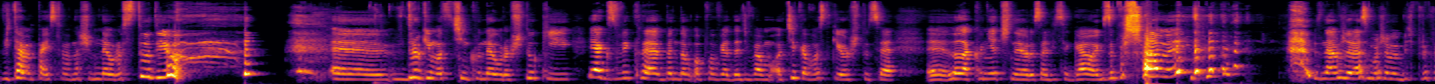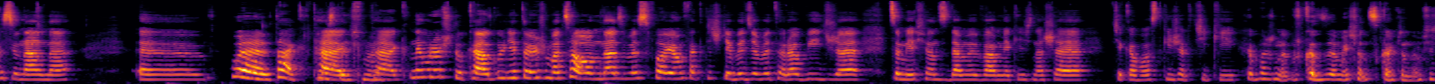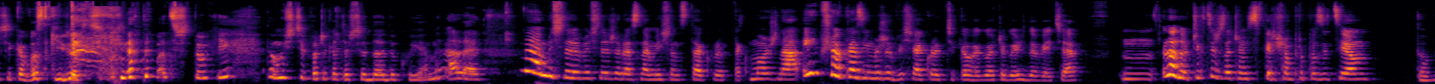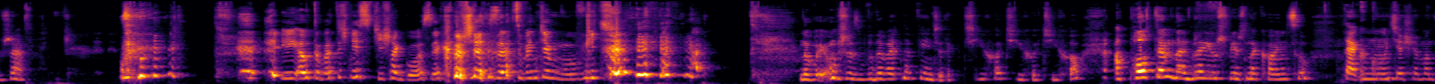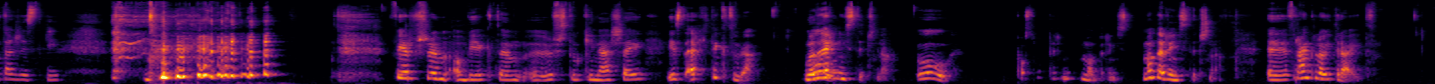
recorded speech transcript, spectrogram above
Witamy Państwa w naszym Neurostudiu. E, w drugim odcinku Neurosztuki. Jak zwykle będą opowiadać Wam o ciekawostki o sztuce e, Lola Konieczny oraz Alice Gałek. Zapraszamy! Znam, że raz możemy być profesjonalne. E, Well, tak, tak, jesteśmy. tak. Neurosztuka. Ogólnie to już ma całą nazwę swoją. Faktycznie będziemy to robić, że co miesiąc damy Wam jakieś nasze ciekawostki, żarciki. Chyba, że na przykład za miesiąc skończą nam się ciekawostki i żarciki na temat sztuki, to musicie poczekać, aż się doedukujemy, ale Ja myślę, myślę, że raz na miesiąc to akurat tak można. I przy okazji może wy się akurat ciekawego czegoś dowiecie. Mm, Lolu, czy chcesz zacząć z pierwszą propozycją? dobrze. I automatycznie ścisza głos, jako że zaraz będzie mówić. No bo ja muszę zbudować napięcie, tak cicho, cicho, cicho, a potem nagle już, wiesz, na końcu Tak, Mm. ku cieszę montażystki. pierwszym obiektem y, sztuki naszej jest architektura. Modernistyczna. Uuu, Postmoderni- modernist- modernistyczna. Y, Frank Lloyd Wright.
